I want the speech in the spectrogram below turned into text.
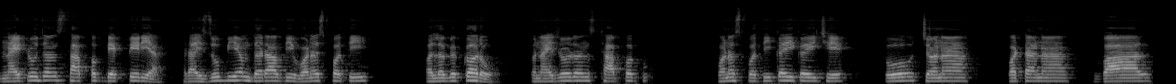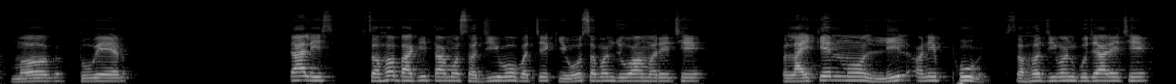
નાઇટ્રોજન સ્થાપક બેક્ટેરિયા રાઇઝોબિયમ ધરાવતી વનસ્પતિ અલગ કરો. તો નાઇટ્રોજન સ્થાપક વનસ્પતિ કઈ કઈ છે? તો ચણા, વટાણા વાલ, મગ, તુવેર. ચાલીસ, સહભાગિતામાં સજીવો વચ્ચે કેવો સંબંધ જોવા મળે છે? લાઇકેનમાં લીલ અને ફૂગ સહજીવન ગુજારે છે.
